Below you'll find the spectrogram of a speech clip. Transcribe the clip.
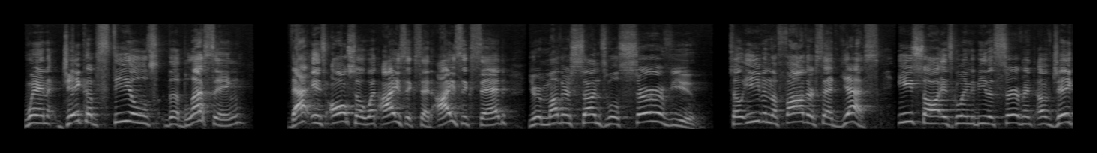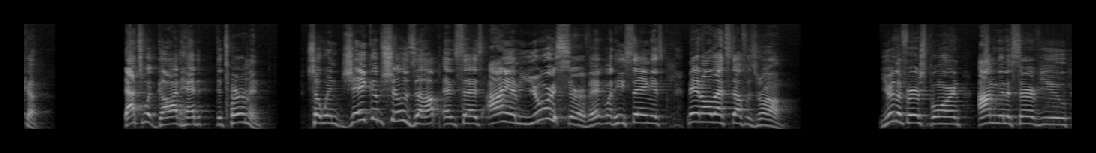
when Jacob steals the blessing, that is also what Isaac said. Isaac said, Your mother's sons will serve you. So even the father said, Yes, Esau is going to be the servant of Jacob. That's what God had determined. So when Jacob shows up and says, I am your servant, what he's saying is, man, all that stuff is wrong. You're the firstborn. I'm going to serve you.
